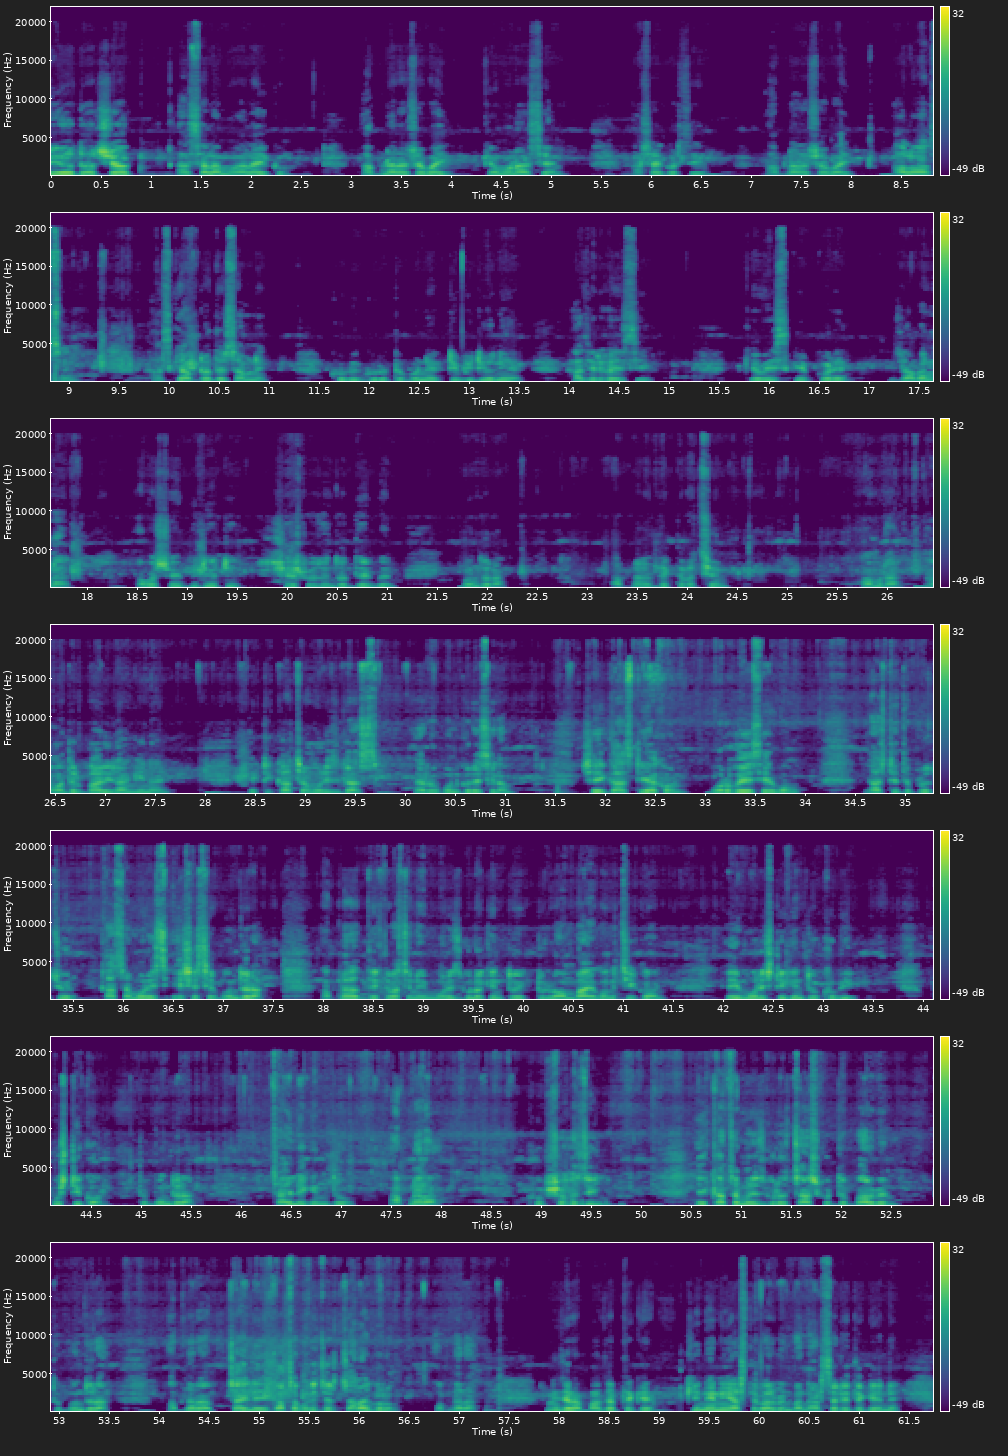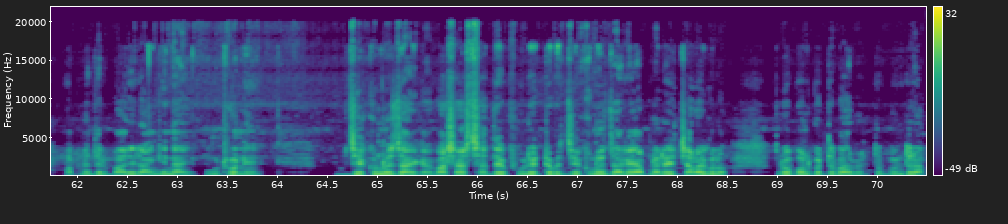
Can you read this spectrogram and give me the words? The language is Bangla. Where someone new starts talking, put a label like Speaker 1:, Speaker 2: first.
Speaker 1: প্রিয় দর্শক, আসসালামু আলাইকুম। আপনারা সবাই কেমন আছেন? আশা করছি আপনারা সবাই ভালো আছেন। আজকে আপনাদের সামনে খুবই গুরুত্বপূর্ণ একটি ভিডিও নিয়ে হাজির হয়েছি। কেউ স্কিপ করে যাবেন না, অবশ্যই ভিডিওটি শেষ পর্যন্ত দেখবেন। বন্ধুরা, আপনারা দেখতে পাচ্ছেন, আমরা আমাদের বাড়ির আঙ্গিনায় একটি কাঁচামরিচ গাছ রোপণ করেছিলাম। সেই গাছটি এখন বড় হয়েছে এবং গাছটিতে প্রচুর কাঁচামরিচ এসেছে। বন্ধুরা, আপনারা দেখতে পাচ্ছেন এই মরিচগুলো কিন্তু একটু লম্বা এবং চিকন। এই মরিচটি কিন্তু খুবই পুষ্টিকর। তো বন্ধুরা, চাইলে কিন্তু আপনারা খুব সহজেই এই কাঁচামরিচগুলো চাষ করতে পারবেন। তো বন্ধুরা, আপনারা চাইলে এই কাঁচামরিচের চারাগুলো আপনারা নিজেরা বাজার থেকে কিনে নিয়ে আসতে পারবেন বা নার্সারি থেকে এনে আপনাদের বাড়ির আঙ্গিনায় উঠোনে যে কোনো জায়গায়, বাসার ছাদে ফুলের টবে যে কোনো জায়গায় আপনারা এই চারাগুলো রোপণ করতে পারবেন। তো বন্ধুরা,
